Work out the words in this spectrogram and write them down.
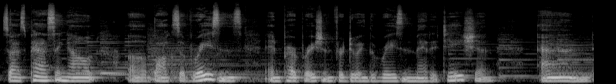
So I was passing out a box of raisins in preparation for doing the raisin meditation, and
